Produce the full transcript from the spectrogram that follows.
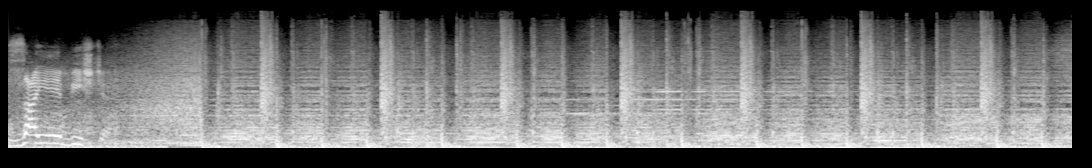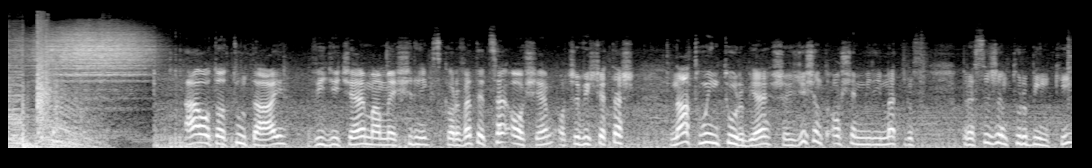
zajebiście. A oto tutaj widzicie, mamy silnik z korwety C8, oczywiście też na twin turbie, 68 mm Precision turbinki,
